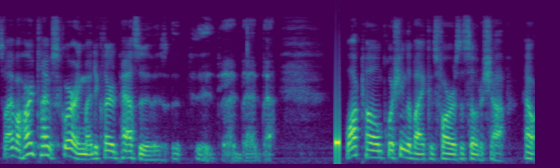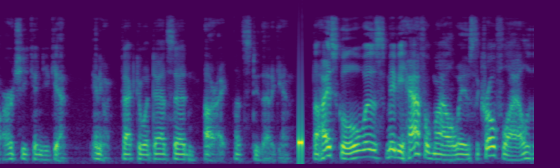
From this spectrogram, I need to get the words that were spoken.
so I have a hard time squaring my declared pacifism. Walked home pushing the bike as far as the soda shop. How archy can you get? Anyway, back to what Dad said. All right, let's do that again. The high school was maybe half a mile away as the crow flies.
